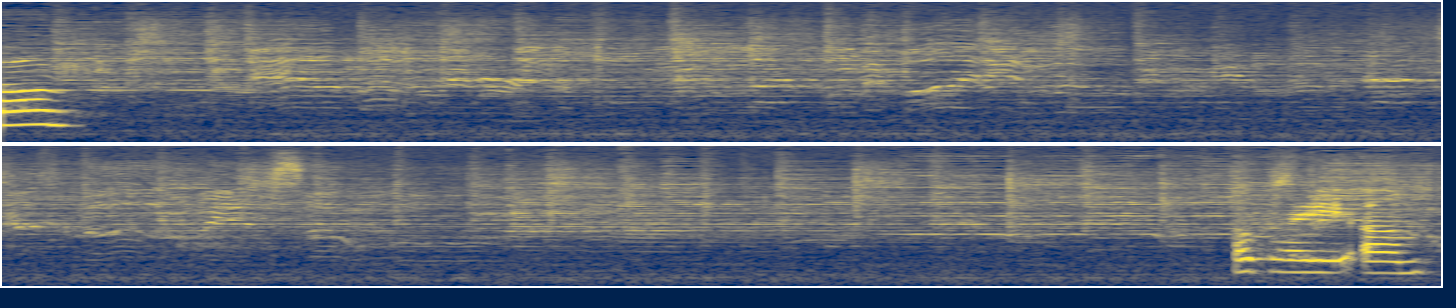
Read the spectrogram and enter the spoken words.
Um. Okay, um.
